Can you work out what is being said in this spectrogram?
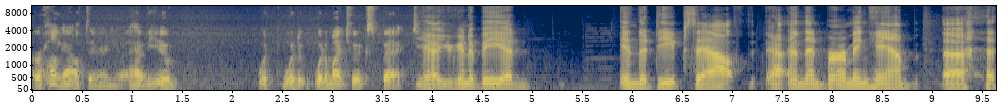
or hung out there anyway. Have you? What, what, what am I to expect? Yeah, you're going to be in in the deep south and then Birmingham uh,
